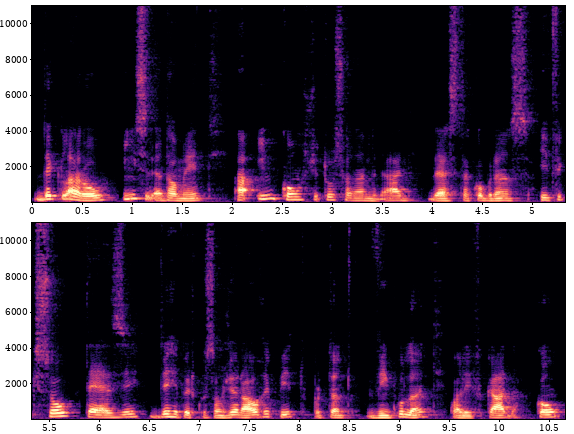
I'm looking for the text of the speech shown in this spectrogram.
declarou incidentalmente a inconstitucionalidade desta cobrança e fixou tese de repercussão geral, repito, portanto, vinculante, qualificada, com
